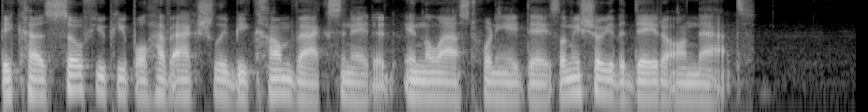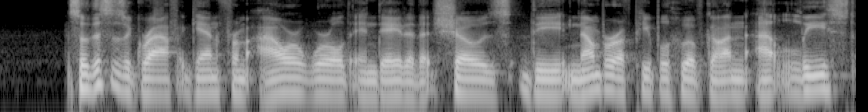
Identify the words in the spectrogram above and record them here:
because so few people have actually become vaccinated in the last 28 days. Let me show you the data on that. So this is a graph again from our world in data that shows the number of people who have gotten at least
